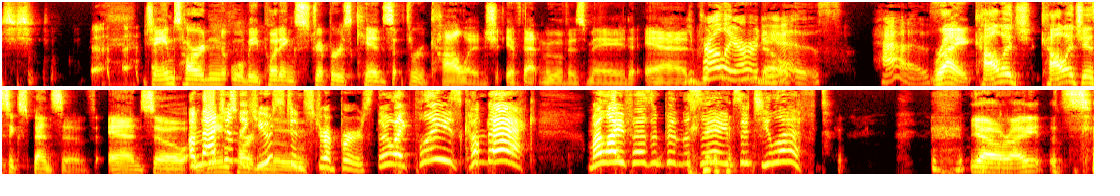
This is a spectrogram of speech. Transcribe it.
James Harden will be putting strippers' kids through college if that move is made, and he probably already you know, is. Has right. College college is expensive, and so imagine the Houston move... strippers. They're like, "Please come back. My life hasn't been the same since you left." yeah, right. It's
